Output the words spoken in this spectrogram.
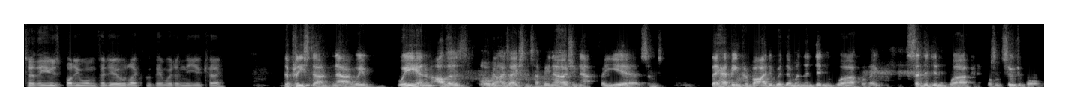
do they use body worn video like they would in the UK? the police don't know. We we and others organisations have been urging that for years, and they had been provided with them and then didn't work, or they said they didn't work and it wasn't suitable.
